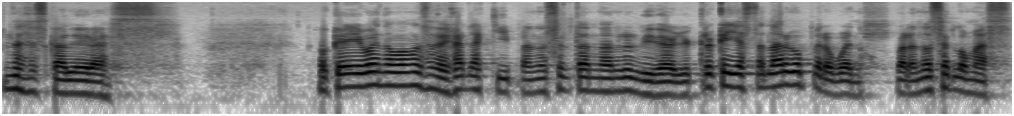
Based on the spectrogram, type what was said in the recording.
unas escaleras. Ok, bueno, vamos a dejarla aquí para no hacer tan largo el video. Yo creo que ya está largo, pero bueno, para no hacerlo más.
